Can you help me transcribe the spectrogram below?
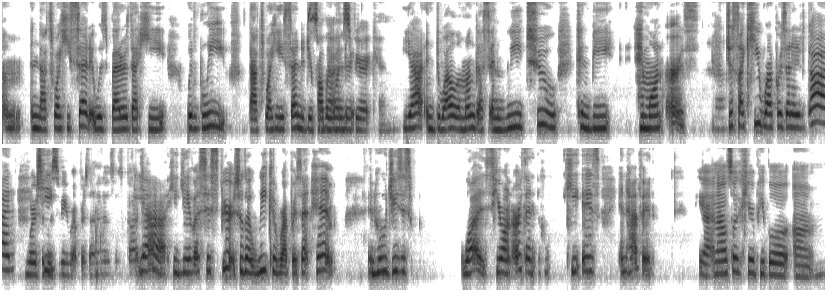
Um, and that's why he said it was better that he would leave. That's why he ascended. You're so probably wondering, spirit can yeah, and dwell among us, and we too can be him on earth. Yeah. Just like he represented God, we're supposed to be representatives of God. yeah, he gave us his spirit so that we could represent him and who Jesus was here on earth and who he is in heaven. Yeah, and I also hear people um,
